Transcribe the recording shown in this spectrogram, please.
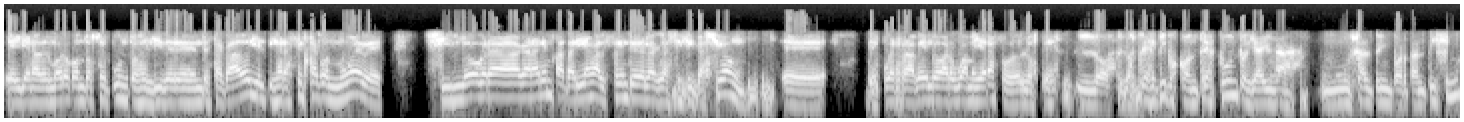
El Llano del Moro con 12 puntos, el líder en destacado, y el Tijarafé está con 9. Si logra ganar, empatarían al frente de la clasificación. Eh, después Ravelo, Arguama y Arafo, los tres, los, tres equipos con tres puntos, y hay una, un salto importantísimo.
